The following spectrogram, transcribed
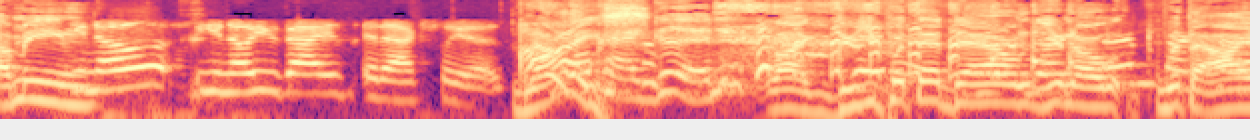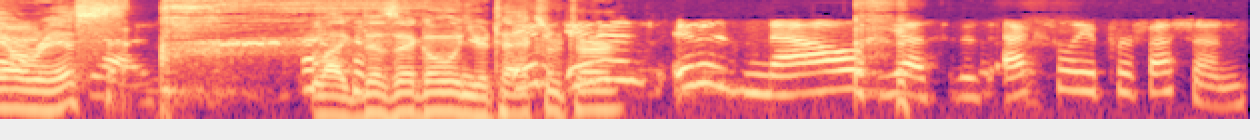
I mean, You know, you know, you guys, it actually is. nice. Oh, okay, good. Like, do you put that down? You know, with the IRS? yes. Like, does that go on your tax It, it return? is. It is now. Yes, it is actually a profession.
